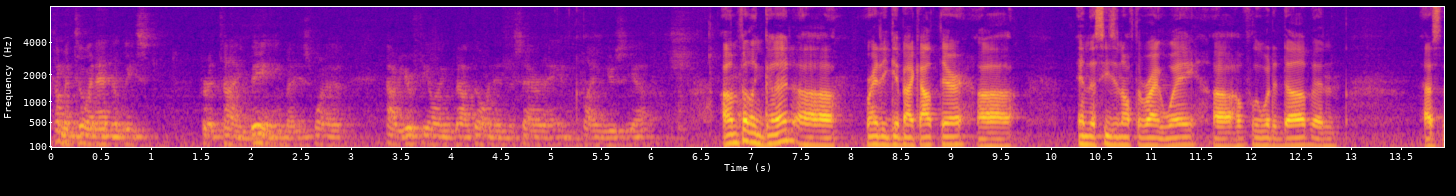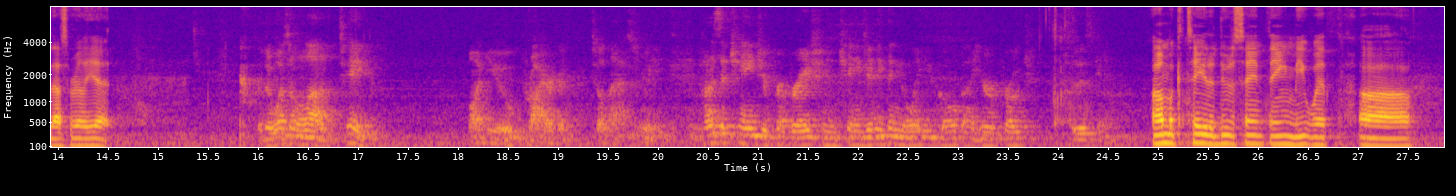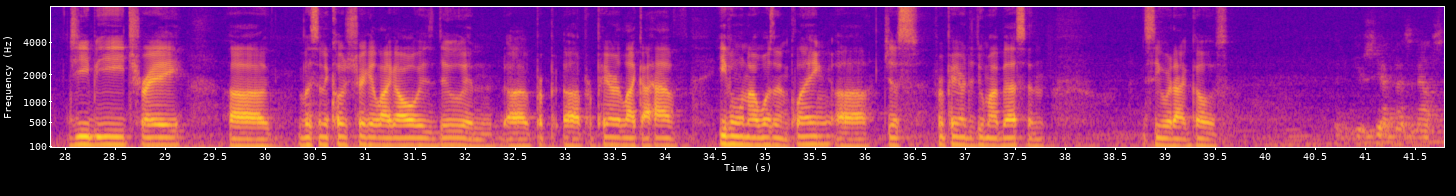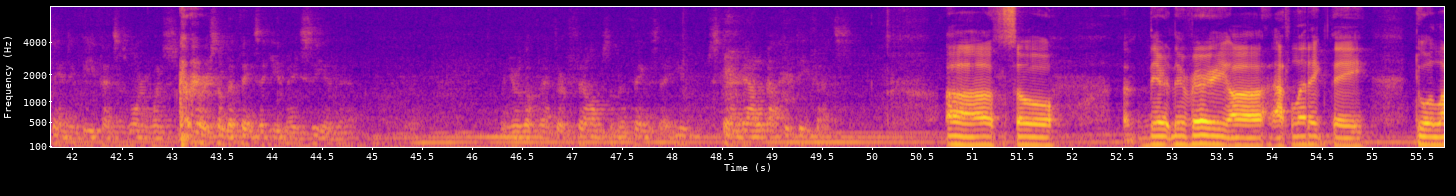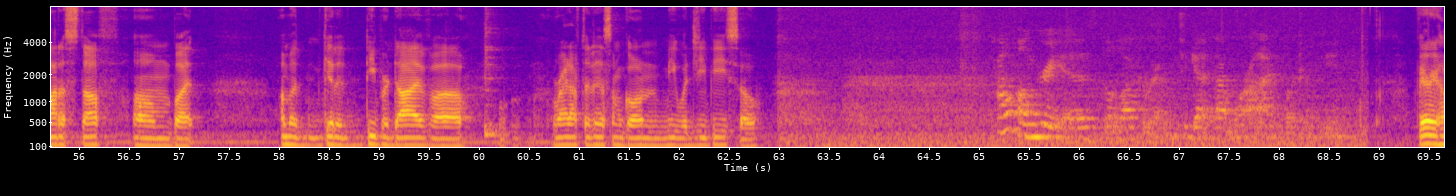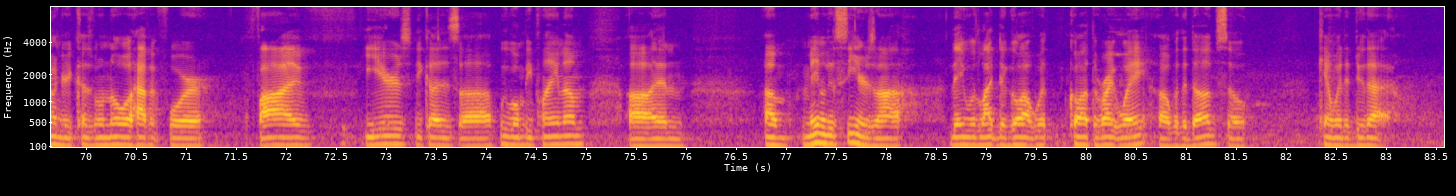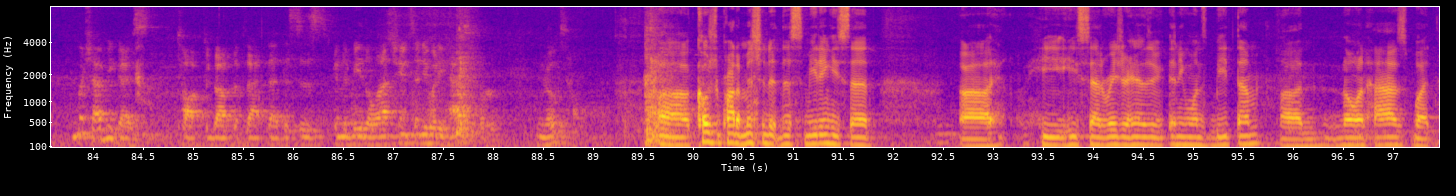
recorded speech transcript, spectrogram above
coming to an end at least for the time being, but I just want to, how you're feeling about going into Saturday and playing UCF? I'm feeling good. Uh, ready to get back out there. Uh, end the season off the right way. Uh, hopefully with a dub, and that's that's really it. There wasn't a lot of tape on you prior to, to last week. How does it change your preparation, change anything the way you go about your approach to this game? I'm gonna continue to do the same thing. Meet with uh, GB, Trey, uh, listen to Coach Trickett like I always do, and uh, pre- uh, prepare like I have even when I wasn't playing. Uh, just prepare to do my best and see where that goes. UCF has an outstanding defense. I was wondering, what are some of the things that you may see in that? When you're looking at their film, some of the things that you stand out about the defense? Uh, so they're they're very uh, athletic. They do a lot of stuff. Um, but I'm gonna get a deeper dive uh, right after this. I'm going to meet with GB. So How hungry is the locker room to get that War on I-4 trophy? very hungry because we'll know we'll have it for five years because uh, we won't be playing them. Uh, and um, mainly the seniors, uh, they would like to go out with go out the right way uh, with the dub. So can't wait to do that. How much have you guys talked about the fact that this is going to be the last chance anybody has for who knows how long? Uh, Coach Prada mentioned it this meeting. He said uh, he he said raise your hands if anyone's beat them. Uh, no one has, but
